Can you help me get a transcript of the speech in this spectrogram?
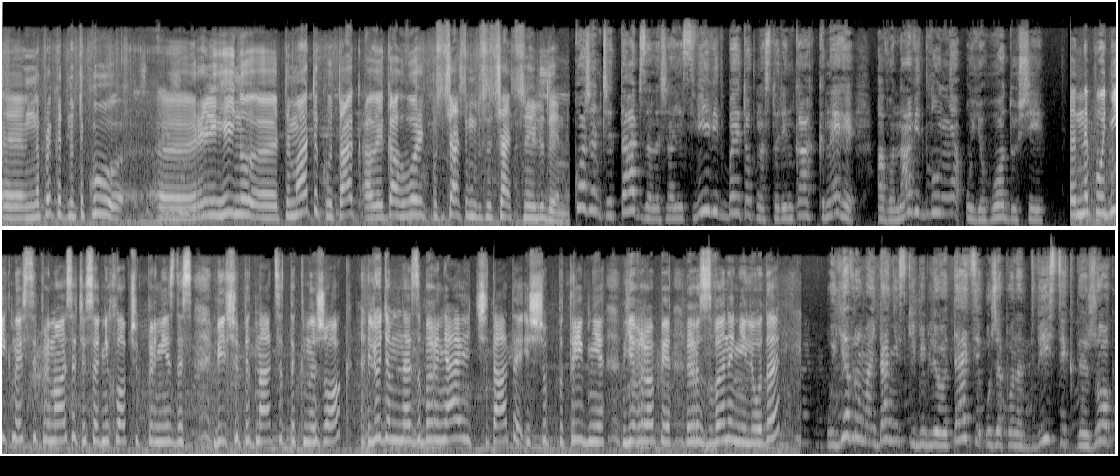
Е, Наприклад, на таку е, релігійну е, тематику, так, але яка говорить по сучасному до сучасної людини. Кожен читач залишає свій відбиток на сторінках книги, а вона відлуння у його душі. Не по одній книжці приносять, а сьогодні хлопчик приніс десь більше 15 книжок. Людям не забороняють читати, і що потрібні в Європі розвинені люди. У Євромайданівській бібліотеці уже понад 200 книжок,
